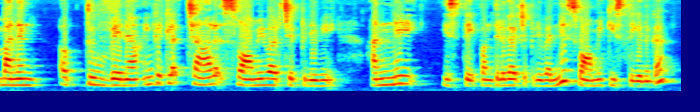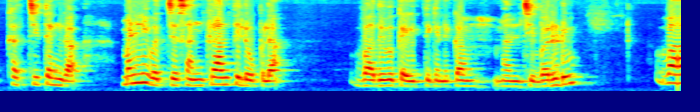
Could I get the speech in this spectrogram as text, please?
మనం దువ్వెన ఇంకా ఇట్లా చాలా స్వామివారు చెప్పినవి అన్నీ ఇస్తే పంతులు గారు చెప్పినవన్నీ స్వామికి ఇస్తే గనక ఖచ్చితంగా మళ్ళీ వచ్చే సంక్రాంతి లోపల వధువుకైతే గనక మంచి వరుడు వా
